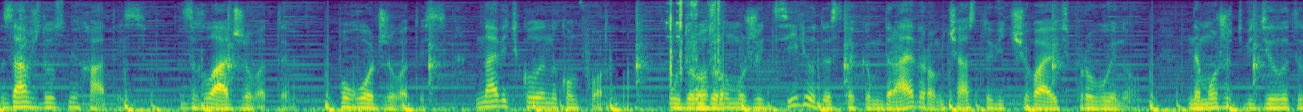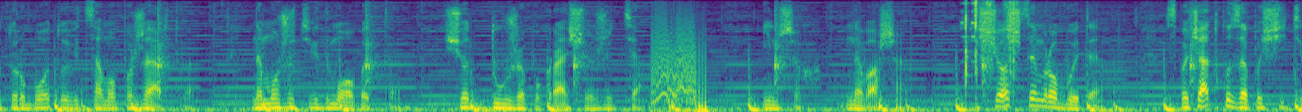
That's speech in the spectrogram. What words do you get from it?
завжди усміхатись, згладжувати, погоджуватись, навіть коли некомфортно. У дорослому житті люди з таким драйвером часто відчувають провину, не можуть відділити турботу від самопожертви, не можуть відмовити, що дуже покращує життя інших, не ваше. Що з цим робити? Спочатку запишіть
